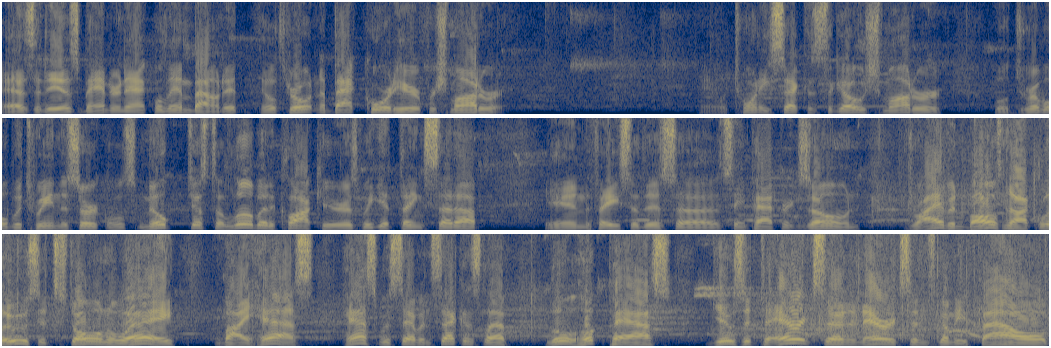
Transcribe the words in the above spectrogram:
As it is, Mandernack will inbound it. He'll throw it in the backcourt here for Schmaderer. And with 20 seconds to go, Schmaderer will dribble between the circles, milk just a little bit of clock here as we get things set up in the face of this uh, St. Patrick zone. Driving, ball's knocked loose. It's stolen away by Hess. Hess with seven seconds left. Little hook pass gives it to Erickson, and Erickson's going to be fouled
